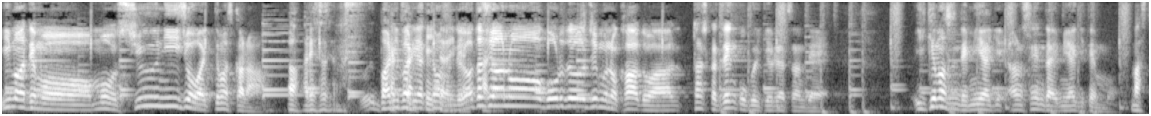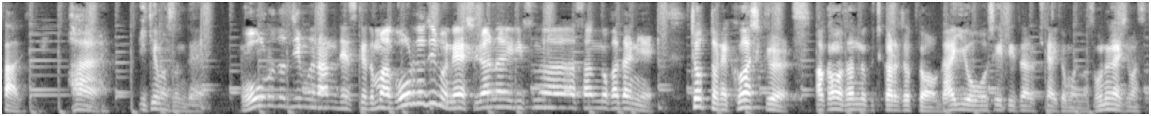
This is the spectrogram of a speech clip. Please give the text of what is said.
今でももう週2以上は行ってますからあ、ありがとうございます。バリバリやってますんで私はあのゴールドジムのカードは確か全国行けるやつなんで行けますんで宮城あの仙台宮城店もマスターですね。はい行けますんでゴールドジムなんですけどまあゴールドジムね知らないリスナーさんの方にちょっとね詳しく赤間さんの口からちょっと概要を教えていただきたいと思いますお願いします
